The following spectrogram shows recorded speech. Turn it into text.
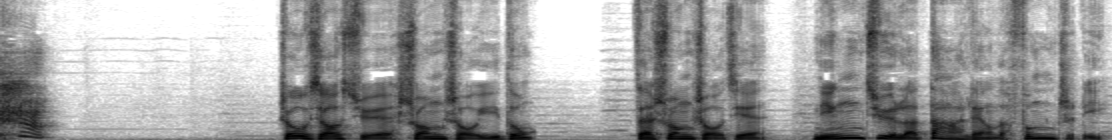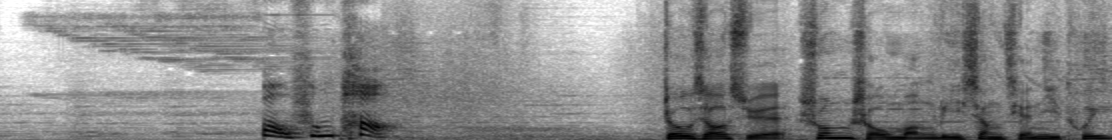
害。周小雪双手一动，在双手间凝聚了大量的风之力。暴风炮。周小雪双手猛力向前一推，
